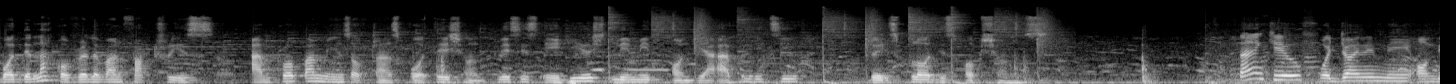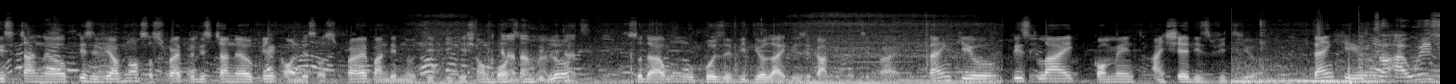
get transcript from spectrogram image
But the lack of relevant factories and proper means of transportation places a huge limit on their ability to explore these options. Thank you for joining me on this channel. Please, if you have not subscribed to this channel, click on the subscribe and the notification button below be that. So that when we post a video like this, you can be notified. Thank you. Please like, comment, and share this video. Thank you. So I wish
